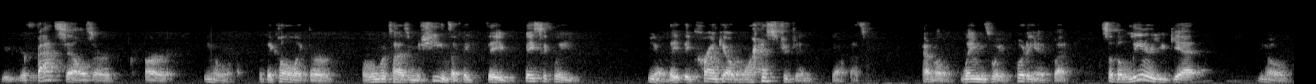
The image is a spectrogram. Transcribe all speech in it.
your fat cells are are you know what they call like their aromatizing machines. Like they, they basically you know they, they crank out more estrogen. You know that's kind of a layman's way of putting it. But so the leaner you get, you know,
